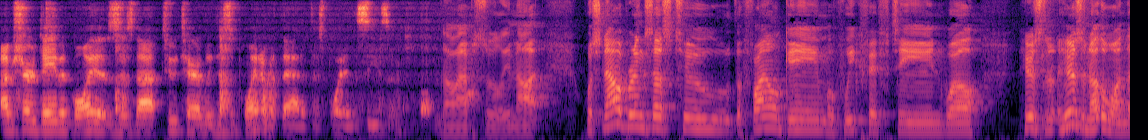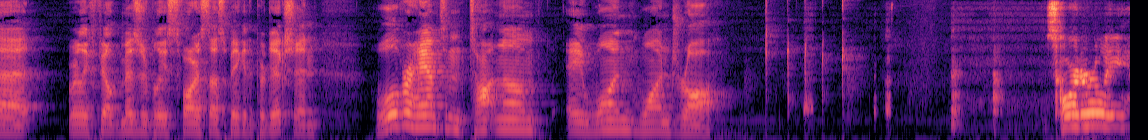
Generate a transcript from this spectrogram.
I'm sure David Moyes is not too terribly disappointed with that at this point in the season. No, absolutely not. Which now brings us to the final game of Week 15. Well, here's here's another one that really failed miserably as far as us making the prediction. Wolverhampton Tottenham a one-one draw. Scored early,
